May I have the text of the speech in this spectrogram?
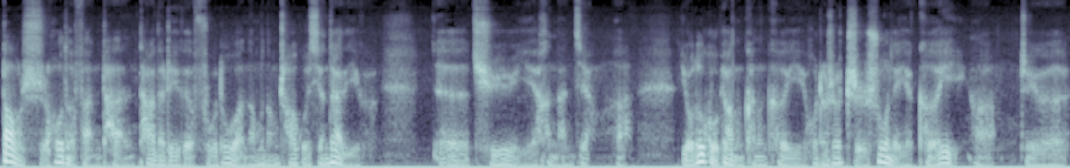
到时候的反弹，它的这个幅度啊能不能超过现在的一个呃区域也很难讲啊，有的股票呢可能可以，或者说指数呢也可以啊，这个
